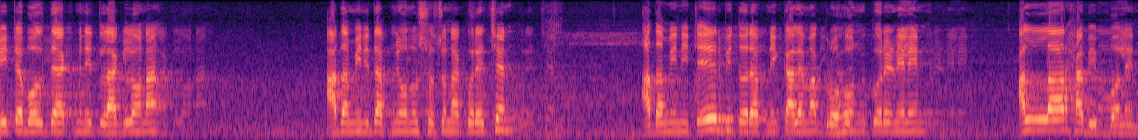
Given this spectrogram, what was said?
এইটা বলতে এক মিনিট লাগল না। আধা মিনিট আপনি অনুশোচনা করেছেন। আধা মিনিটের ভিতরে আপনি কালেমা গ্রহণ করে নিলেন। আল্লাহর হাবিব বলেন,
